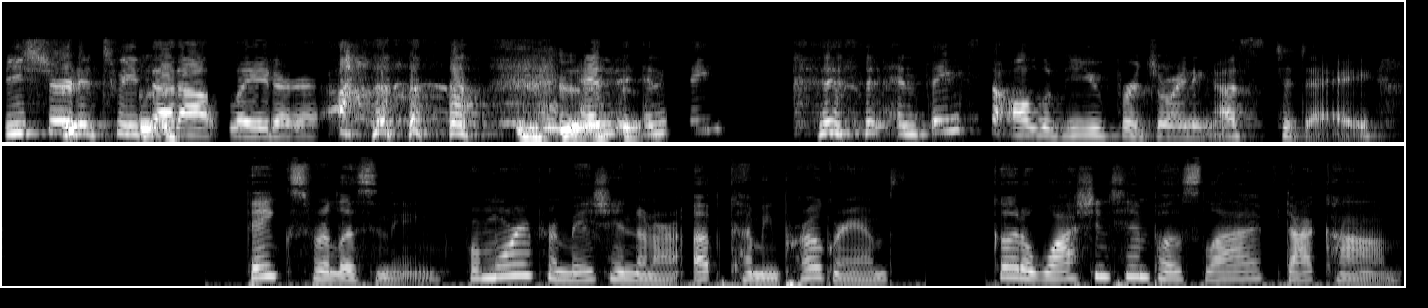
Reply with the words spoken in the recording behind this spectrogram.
Be sure to tweet that out later. and, and thanks and thanks to all of you for joining us today. Thanks for listening. For more information on our upcoming programs, go to WashingtonPostLive.com.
